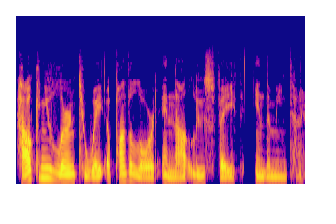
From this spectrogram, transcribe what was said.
How can you learn to wait upon the Lord and not lose faith in the meantime?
